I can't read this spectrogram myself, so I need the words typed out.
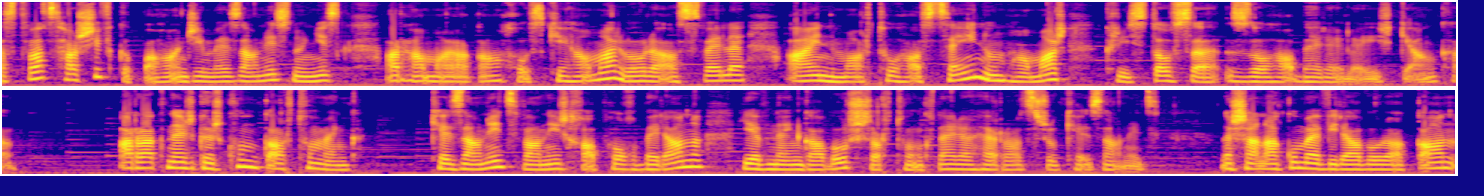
Աստված հաշիվ կպահանջի մեզանից նույնիսկ արհամարական խոսքի համար, որը ասվել է այն մարդու հասցեին, ում համար Քրիստոսը զոհաբերել է իր կյանքը։ Առակներ գրքում կարդում ենք. Քեզանից վանիր խափող բերանը եւ նենգավոր շրթունքները հեռացրու քեզանից նշանակում է վիրավորական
